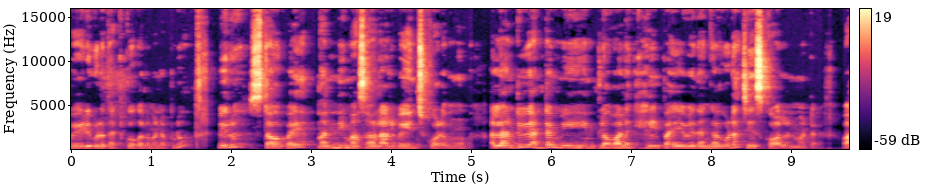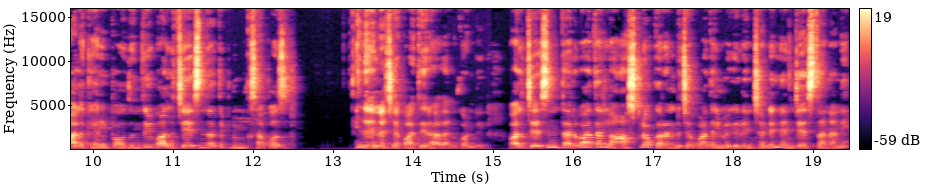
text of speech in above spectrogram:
వేడి కూడా తట్టుకోగలం అన్నప్పుడు మీరు స్టవ్పై అన్ని మసాలాలు వేయించుకోవడము అలాంటివి అంటే మీ ఇంట్లో వాళ్ళకి హెల్ప్ అయ్యే విధంగా కూడా చేసుకోవాలన్నమాట. వాళ్ళకి హెల్ప్ అవుతుంది వాళ్ళు చేసిన తర్వాత ఇప్పుడు మీకు సపోజ్ ఏదైనా చపాతీ రాదనుకోండి. వాళ్ళు చేసిన తర్వాత లాస్ట్లో ఒక రెండు చపాతీలు మిగిలించండి నేను చేస్తానని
